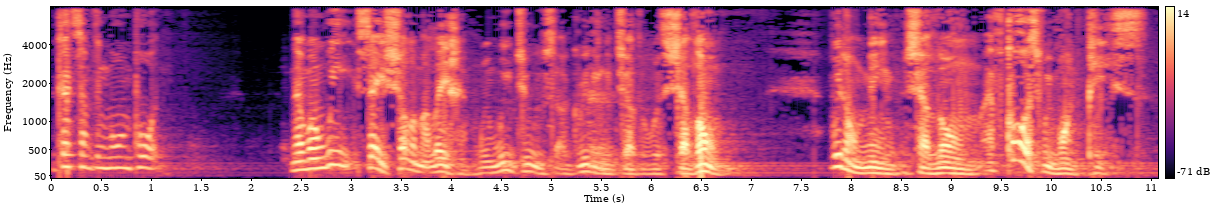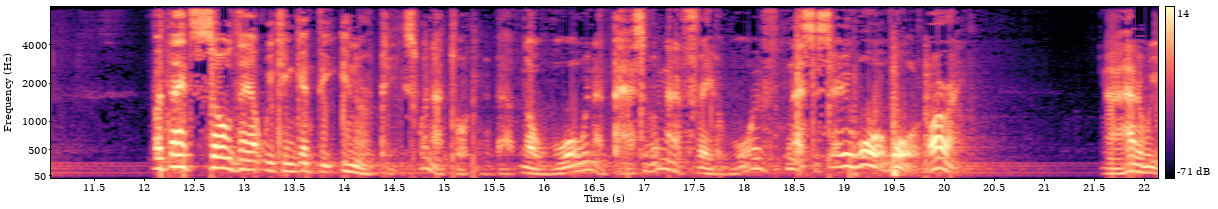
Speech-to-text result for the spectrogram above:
We've got something more important. Now, when we say Shalom Aleichem, when we Jews are greeting each other with Shalom, we don't mean Shalom. Of course, we want peace. But that's so that we can get the inner peace. We're not talking about no war. We're not passive. We're not afraid of war. If necessary, war, war. All right. Now, how do we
